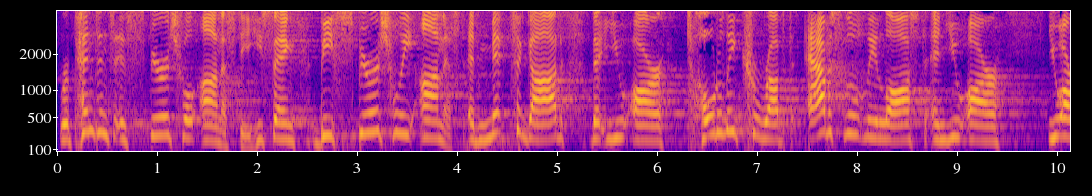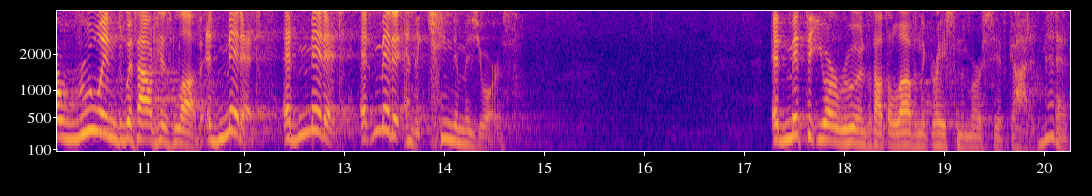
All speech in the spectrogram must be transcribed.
Repentance is spiritual honesty. He's saying, be spiritually honest. Admit to God that you are totally corrupt, absolutely lost, and you are, you are ruined without His love. Admit it, admit it, admit it, and the kingdom is yours. Admit that you are ruined without the love and the grace and the mercy of God. Admit it.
